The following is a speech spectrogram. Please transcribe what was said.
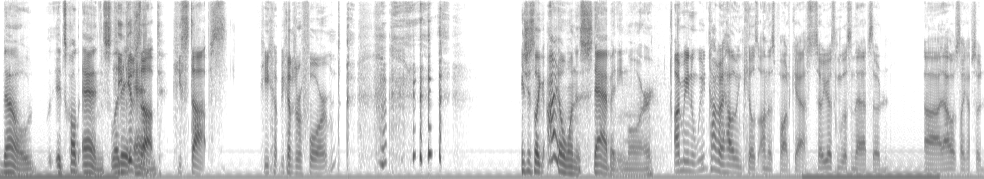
no, it's called ends. Let he gives end. up. He stops. He co- becomes reformed. It's just like I don't want to stab anymore. I mean, we talk about Halloween kills on this podcast, so you guys can listen to that episode. Uh, that was like episode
